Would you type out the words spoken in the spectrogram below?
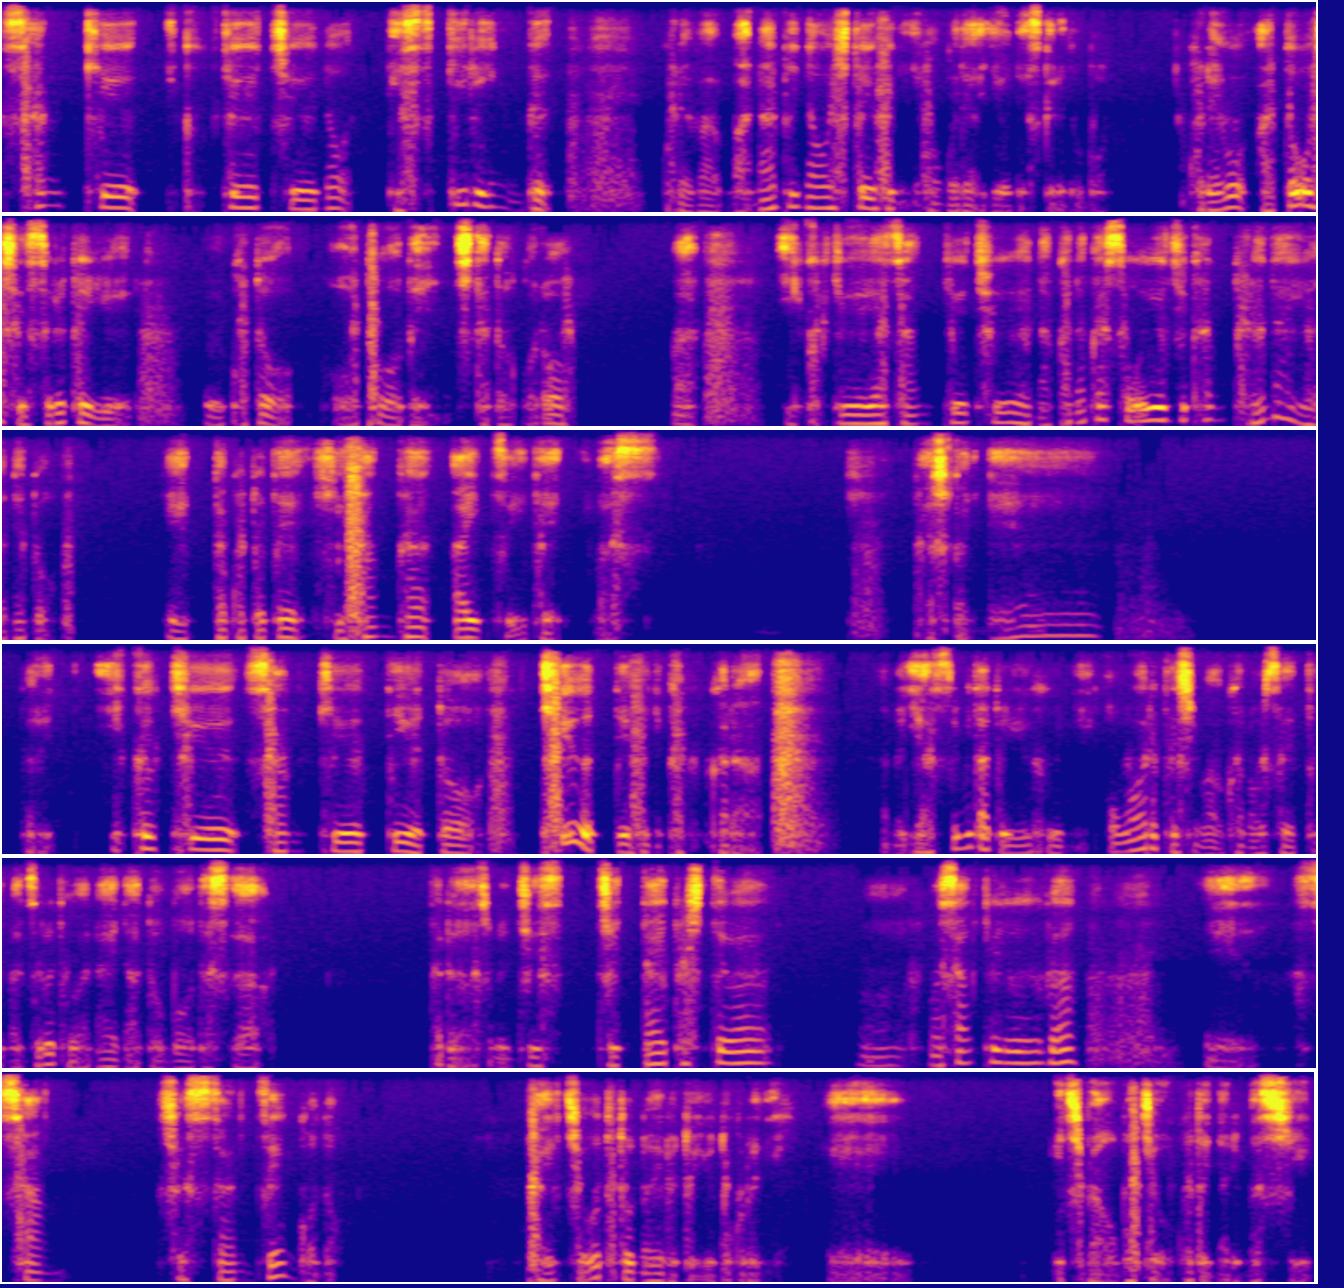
産休育休中のリスキリング、これは学び直しというふうに日本語では言うんですけれども、これを後押しするということを答弁したところ、まあ、育休や産休中はなかなかそういう時間取らないよねといったことで批判が相次いでます。確かにね。育休、産休っていうと、休っていうふうに書くから、あの休みだというふうに思われてしまう可能性っていうのはゼロではないなと思うんですが、ただ、その実実態としては、うんまあ、産休は、えー産、出産前後の体調を整えるというところに、えー一番重きを置くことになりますし、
